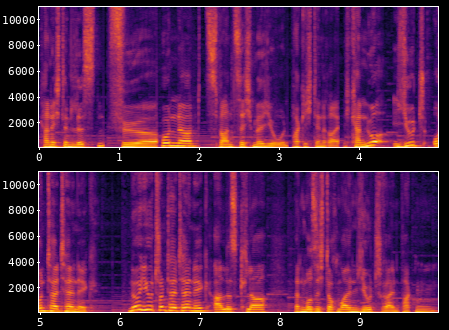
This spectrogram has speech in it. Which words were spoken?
Kann ich den listen? Für 120 Millionen packe ich den rein. Ich kann nur Huge und Titanic. Nur Huge und Titanic, alles klar. Dann muss ich doch mal einen Huge reinpacken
